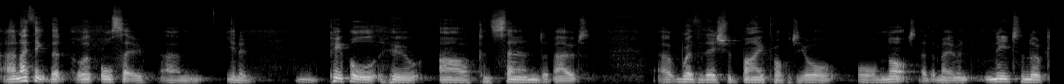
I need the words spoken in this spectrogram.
And I think that also, um, you know, people who are concerned about uh, whether they should buy property or, or not at the moment need to look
